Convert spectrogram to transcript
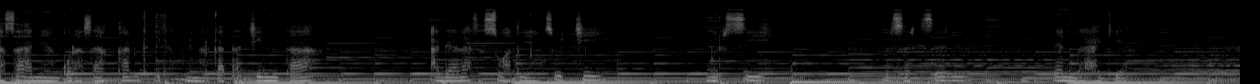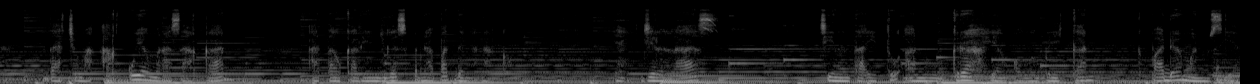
Perasaan yang kurasakan ketika mendengar kata cinta adalah sesuatu yang suci, bersih, berseri-seri, dan bahagia. Entah cuma aku yang merasakan atau kalian juga sependapat dengan aku. Yang jelas, cinta itu anugerah yang Allah berikan kepada manusia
